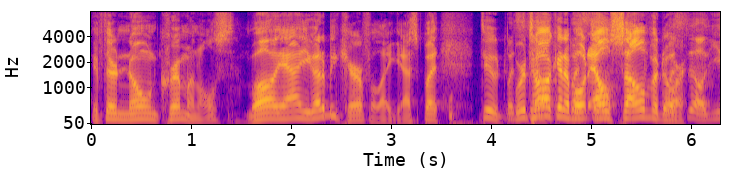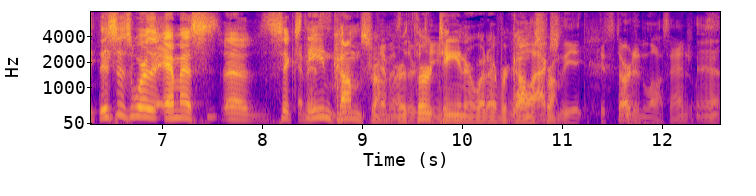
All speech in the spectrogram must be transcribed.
if they're known criminals, well, yeah, you got to be careful, I guess. But dude, But we're still- talking about still- El Salvador. still, this is where the MS uh, 16 MS comes from, or 13 13 or whatever well, comes actually, it, it started in Los Angeles. from. Yeah.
